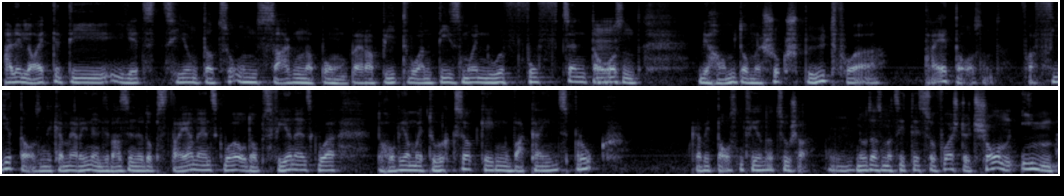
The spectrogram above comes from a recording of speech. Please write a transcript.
alle Leute, die jetzt hier und da zu uns sagen, na bumm, bei Rapid waren diesmal nur 15.000. Mhm. Wir haben damals schon gespielt vor 3.000, vor 4.000. Ich kann mich erinnern, ich weiß nicht, ob es 93 war oder ob es 94 war. Da habe ich einmal durchgesagt gegen Wacker Innsbruck glaube ich, 1400 Zuschauer. Mhm. Nur, dass man sich das so vorstellt. Schon im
